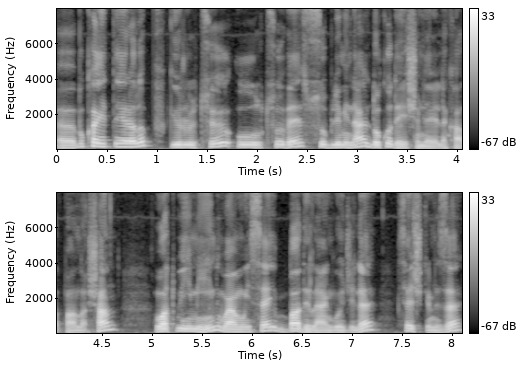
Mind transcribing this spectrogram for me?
Ee, bu kayıtta yer alıp gürültü, uğultu ve subliminal doku değişimleriyle katmanlaşan What We Mean When We Say Body Language ile seçkimize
